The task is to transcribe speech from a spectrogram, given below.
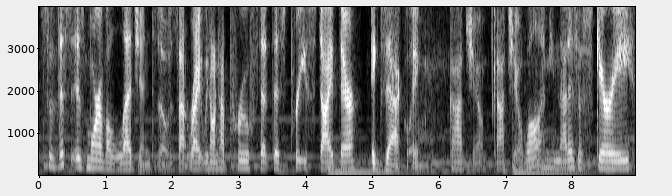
So, this is more of a legend, though. Is that right? We don't have proof that this priest died there? Exactly. Got you. Got you. Well, I mean, that is a scary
